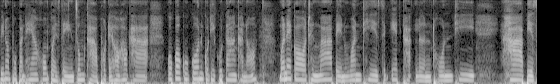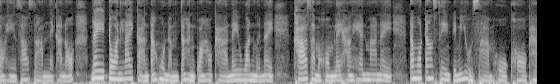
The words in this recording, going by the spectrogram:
พี่น้องผู้ปันแห้งโค้งปล่อยเสียงจุ่มข่าวพดได้ห้องเฮาค่ะกูก็กูก้นกูดีกูตั้งค่ะเนาะเมื่อในก็ถึงมาเป็นวันที่ 11 ค่ะเลินทนที่ 5 ปี2023นะคะเนาะในตอนรายการตั้งหูนำตั้งหันกว้างเฮาค่ะในวันเมื่อในข้าวใส่หมหอมไหลหางแฮนมาในตั้งหมดตั้งเสียงที่มีอยู่3โหคอค่ะ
